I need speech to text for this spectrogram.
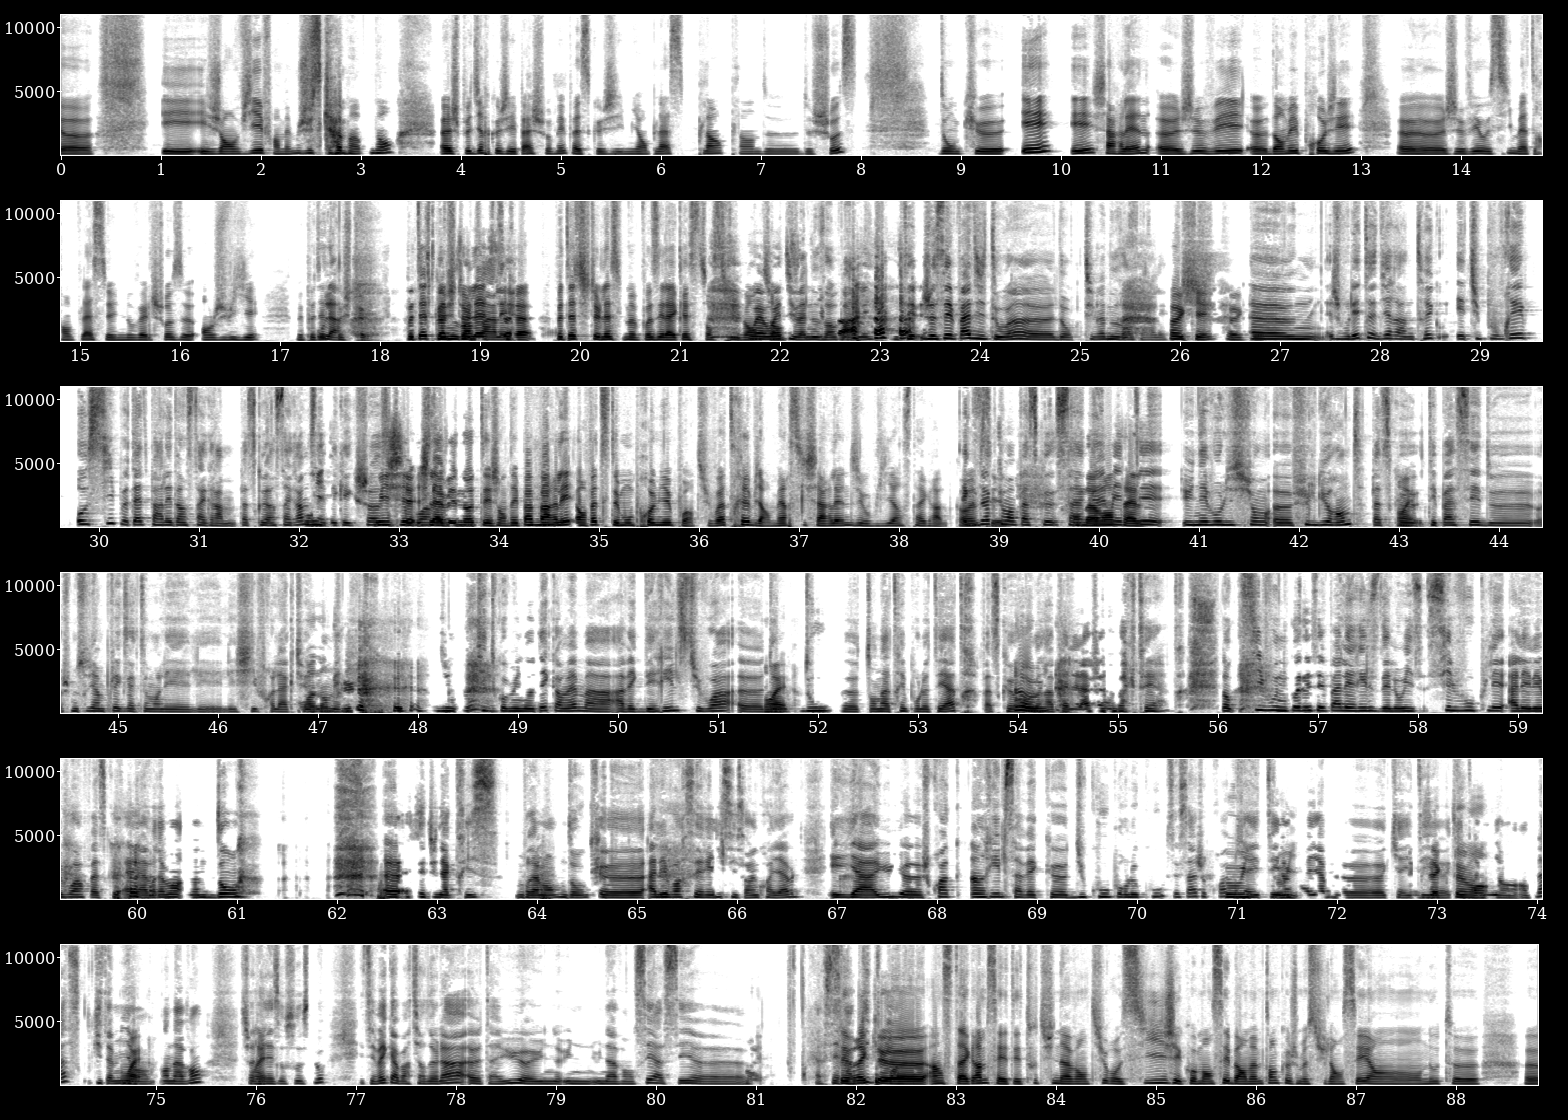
et, janvier, enfin même jusqu'à maintenant, je peux dire que j'ai pas chômé parce que j'ai mis en place plein, plein de, choses. Donc, et, et Charlène, je vais, dans mes projets, je vais aussi mettre en place une nouvelle chose en juillet. Mais peut-être que je te, peut-être que je te laisse, peut-être je te laisse me poser la question suivante. Ouais, ouais, tu vas nous en parler. je, sais, sais pas du tout, hein, donc tu vas nous en parler. Ok, ok. je voulais te dire un truc et tu pourrais aussi peut-être parler d'Instagram parce que Instagram oui. ça a été quelque chose. Oui, je, l'avais noté, j'en ai pas mmh parlé. En fait, c'était mon premier point. Tu vois très bien. Merci Charlène, j'ai oublié Instagram. Exactement parce que ça a quand même été une évolution fulgurante parce que tu es passé de, je me souviens plus exactement les, les, les chiffres là actuellement, mais d'une petite communauté quand même avec des reels, tu vois, donc d'où ton attrait pour le théâtre parce que ah on le rappelle, elle a fait un bac théâtre. Donc si vous ne connaissez pas les reels d'Héloïse, s'il vous plaît, allez les voir parce qu'elle a vraiment un don. Euh, c'est une actrice, vraiment. Donc, euh, allez voir ses reels, ils sont incroyables. Et il y a eu, euh, je crois, un reels avec du coup pour le coup, c'est ça, je crois, qui a été incroyable, qui a été Exactement. mis en, place, qui t'a mis en, avant sur les réseaux sociaux. Et c'est vrai qu'à partir de là, tu as eu une, une, avancée assez. C'est vrai que Instagram, ça a été toute une aventure aussi. J'ai commencé bah, en même temps que je me suis lancée en août, euh,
